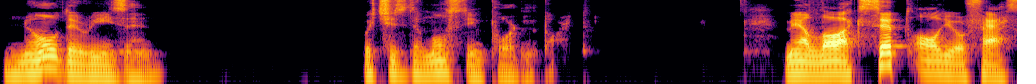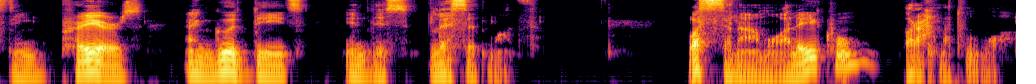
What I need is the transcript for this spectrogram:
know the reason, which is the most important part. May Allah accept all your fasting, prayers, and good deeds in this blessed month. Wassalamu alaikum wa rahmatullah.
